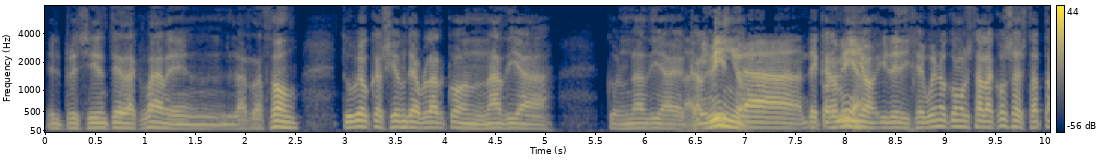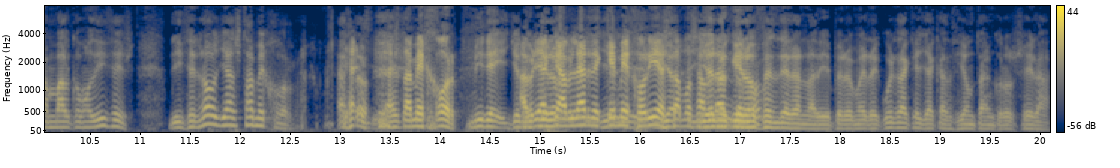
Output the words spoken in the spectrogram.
el presidente de ACBAR en La Razón, tuve ocasión de hablar con Nadia con Nadia la Calviño, de Economía. Calviño, y le dije, bueno, ¿cómo está la cosa? ¿Está tan mal como dices? Dice, no, ya está mejor. Ya, ya está mejor. Mire, yo no Habría quiero- que hablar de yo- qué mejoría yo- estamos yo hablando. no quiero ¿no? ofender a nadie, pero me recuerda aquella canción tan grosera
